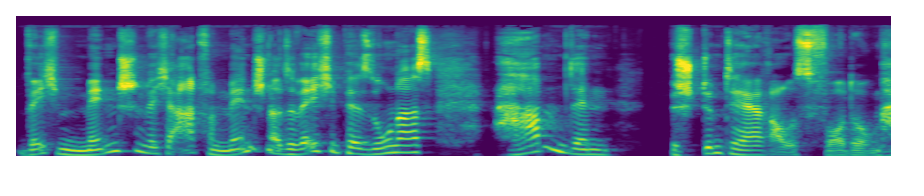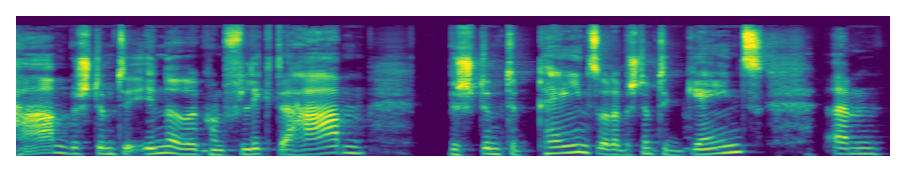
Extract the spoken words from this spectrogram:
welche Menschen, welche Art von Menschen, also welche Personas haben denn bestimmte Herausforderungen, haben bestimmte innere Konflikte, haben bestimmte Pains oder bestimmte Gains, ähm,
